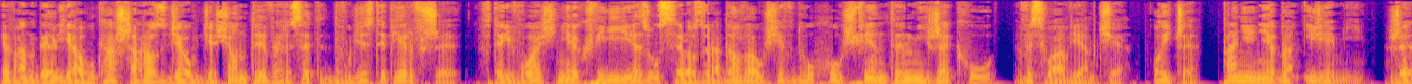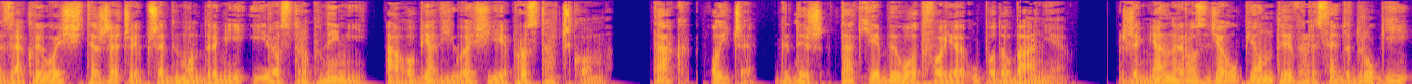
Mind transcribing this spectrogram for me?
Ewangelia Łukasza rozdział dziesiąty werset dwudziesty pierwszy. W tej właśnie chwili Jezus rozradował się w Duchu Świętym i rzekł, wysławiam Cię, Ojcze, Panie nieba i ziemi, że zakryłeś te rzeczy przed mądrymi i roztropnymi, a objawiłeś je prostaczkom. Tak, Ojcze, gdyż takie było Twoje upodobanie. Rzymian rozdział piąty werset drugi,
